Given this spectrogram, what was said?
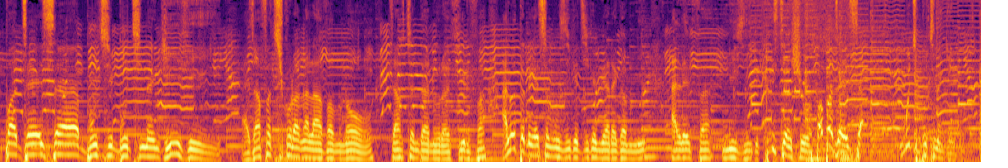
pampajasa botsibotsy nangivy za fa tsy koragna lava aminao zafa tsy andeha norafiry fa anotiegneasa mozika tsika miaraka amin'ny alefa muzika christian sho papajasa botsibotsy nangivy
